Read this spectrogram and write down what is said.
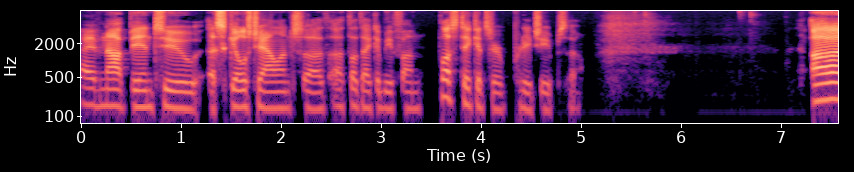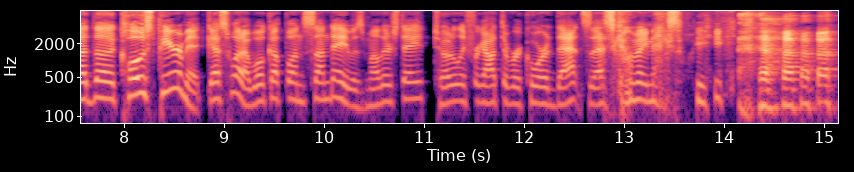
I have not been to a skills challenge, so I, I thought that could be fun. Plus, tickets are pretty cheap, so. Uh, the closed pyramid. Guess what? I woke up on Sunday. It was Mother's Day. Totally forgot to record that, so that's coming next week. it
